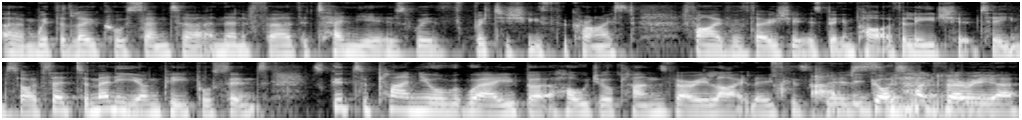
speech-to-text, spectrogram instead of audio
um, with the local centre, and then a further 10 years with British Youth for Christ, five of those years being part of the leadership team. So I've said to many young people since, it's good to plan your way, but hold your plans very lightly because clearly God had very uh,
